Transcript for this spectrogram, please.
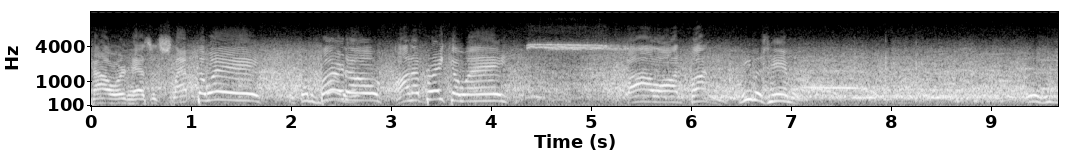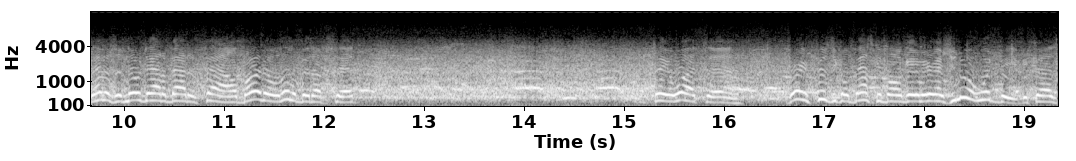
Coward has it slapped away. Bardo on a breakaway. Foul on Buntin. He was hammered. There was, a no doubt about it foul. Bardo a little bit upset. I'll tell you what, uh, very physical basketball game here, as you knew it would be, because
